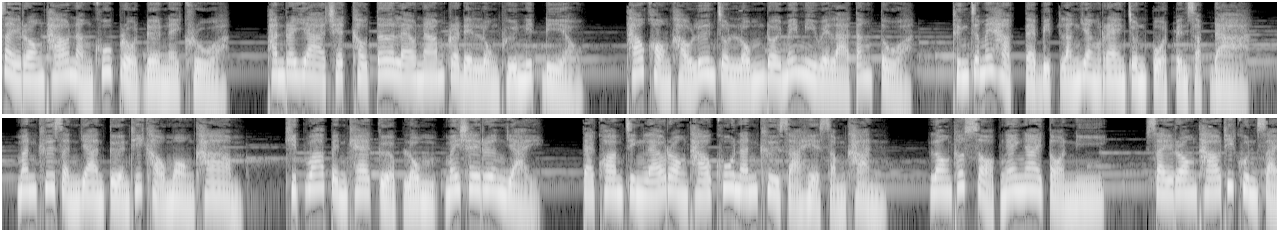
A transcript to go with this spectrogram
ใส่รองเท้าหนังคู่โปรดเดินในครัวภรรยาเช็ดเคาน์เตอร์แล้วน้ำกระเด็นลงพื้นนิดเดียว เท้าของเขาลื่นจนล้มโดยไม่มีเวลาตั้งตัว ถึงจะไม่หักแต่บิดหลังอย่างแรงจนปวดเป็นสัปดาห์ มันคือสัญญาณเตือนที่เขามองข้าม คิดว่าเป็นแค่เกือบล้มไม่ใช่เรื่องใหญ่ แต่ความจริงแล้วรองเท้าคู่นั้นคือสาเหตุสำคัญ ลองทดสอบง่ายๆตอนนี้ ใส่รองเท้าที่คุณใส่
